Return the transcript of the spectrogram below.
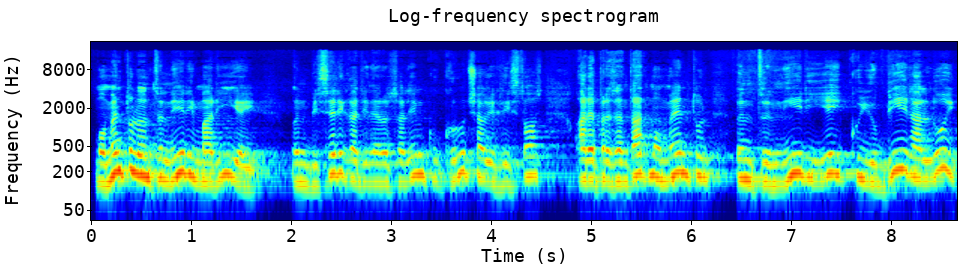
Momentul întâlnirii Mariei în biserica din Ierusalim cu crucea lui Hristos a reprezentat momentul întâlnirii ei cu iubirea lui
